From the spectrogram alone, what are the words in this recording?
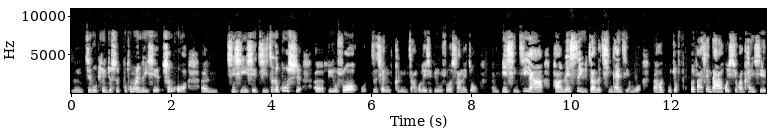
嗯，纪录片就是普通人的一些生活，嗯，进行一些极致的故事，呃，比如说我之前可能讲过的一些，比如说像那种嗯《变形记》呀，好像类似于这样的情感节目，然后我就会发现大家会喜欢看一些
